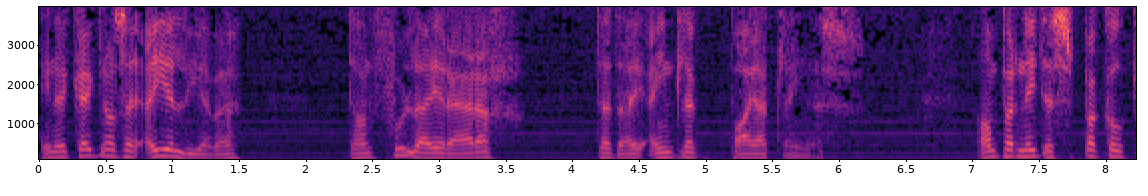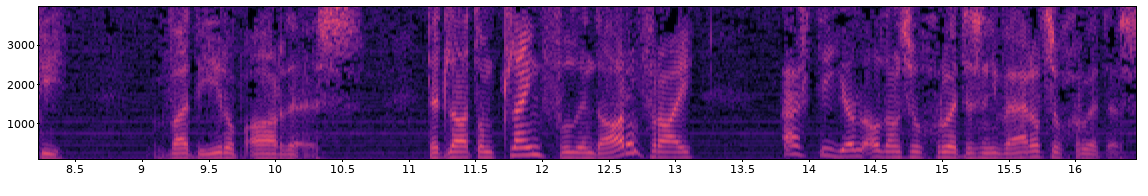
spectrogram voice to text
en hy kyk na sy eie lewe dan voel hy regtig dat hy eintlik baie klein is. amper net 'n spikkeltjie wat hier op aarde is. Dit laat hom klein voel en daarom vra hy as die heelal dan so groot is en die wêreld so groot is,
